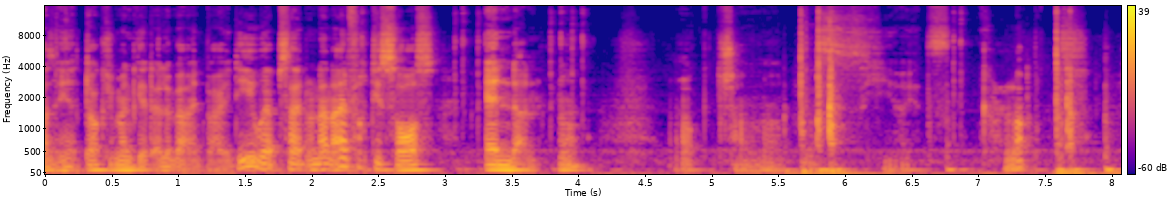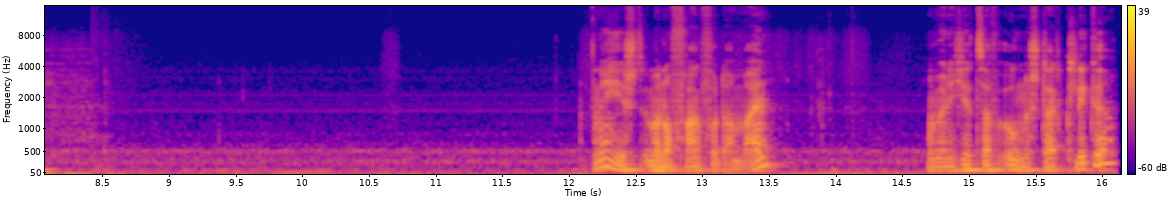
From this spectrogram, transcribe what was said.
Also hier Document Get Element by ID, Website und dann einfach die Source ändern. Ne? Und schauen wir mal, ob das hier jetzt klappt. Ne, hier steht immer noch Frankfurt am Main. Und wenn ich jetzt auf irgendeine Stadt klicke,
